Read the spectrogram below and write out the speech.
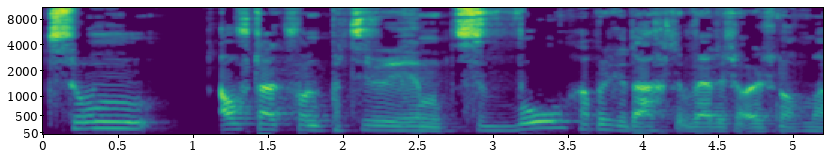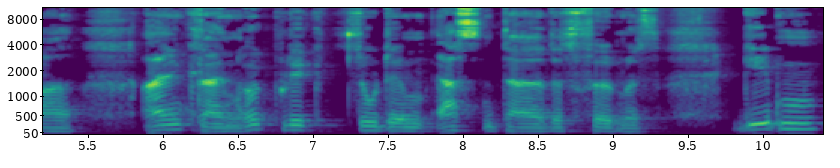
Zum Auftakt von Pacific Rim 2 habe ich gedacht, werde ich euch nochmal einen kleinen Rückblick zu dem ersten Teil des Filmes geben.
